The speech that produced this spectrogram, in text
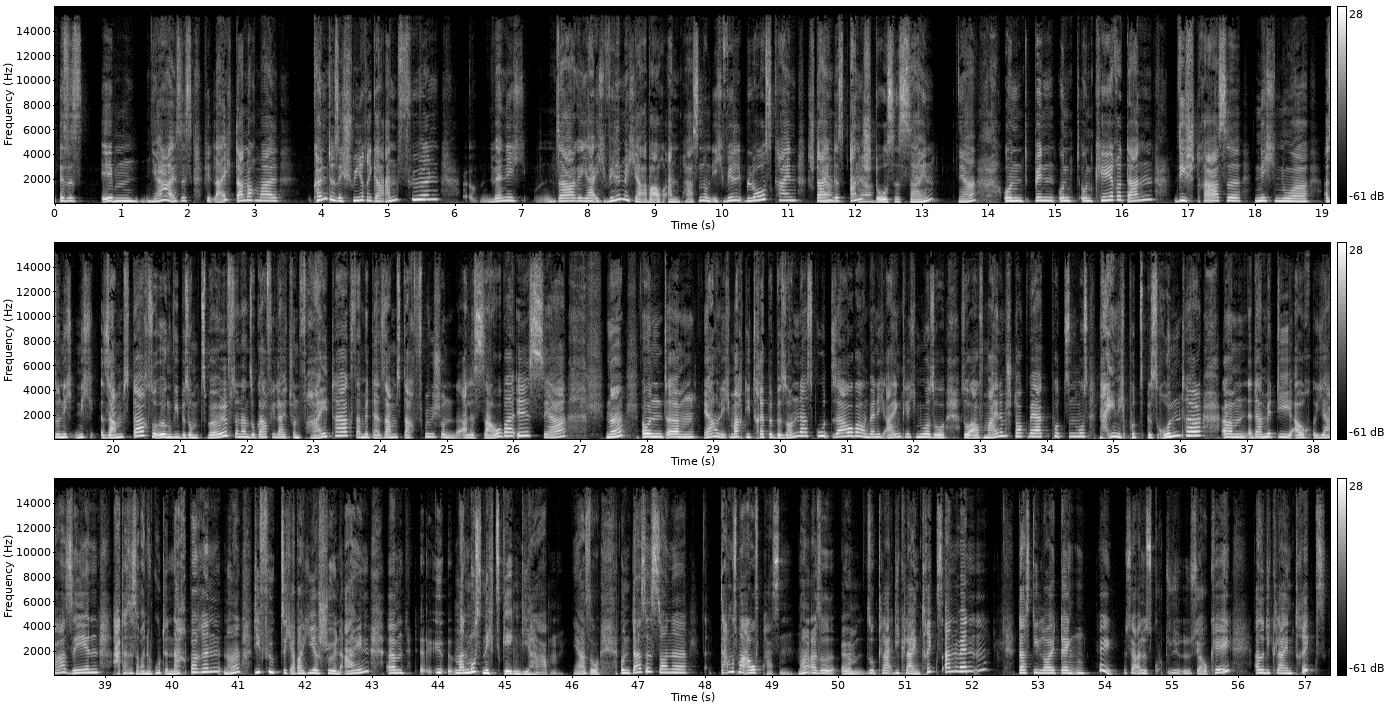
es ist eben, ja, es ist vielleicht dann nochmal, könnte sich schwieriger anfühlen, wenn ich sage, ja, ich will mich ja aber auch anpassen und ich will bloß kein Stein ja, des Anstoßes ja. sein ja, und bin und und kehre dann die Straße nicht nur, also nicht nicht Samstag so irgendwie bis um zwölf, sondern sogar vielleicht schon freitags, damit der Samstag früh schon alles sauber ist, ja. Ne? Und ähm, ja, und ich mache die Treppe besonders gut sauber. Und wenn ich eigentlich nur so, so auf meinem Stockwerk putzen muss, nein, ich putz bis runter, ähm, damit die auch ja sehen, ah, das ist aber eine gute Nachbarin, ne? Die fügt sich aber hier schön ein. Ähm, man muss nichts gegen die haben. Ja, so. Und das ist so eine, da muss man aufpassen. Ne? Also ähm, so die kleinen Tricks anwenden, dass die Leute denken, hey, ist ja alles gut, ist ja okay. Also die kleinen Tricks,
